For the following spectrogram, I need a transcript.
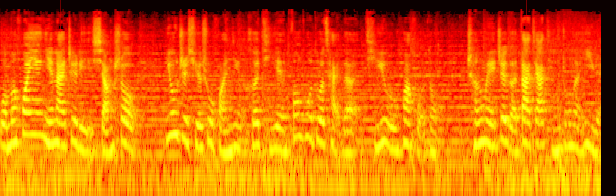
我们欢迎您来这里享受优质学术环境和体验丰富多彩的体育文化活动，成为这个大家庭中的一员。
